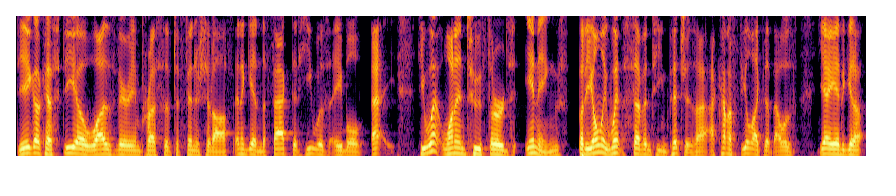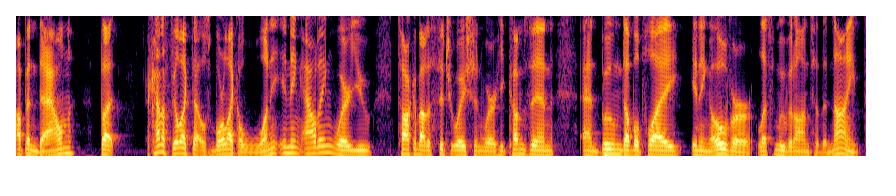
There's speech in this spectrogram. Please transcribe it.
Diego Castillo was very impressive to finish it off. And again, the fact that he was able, uh, he went one and two thirds innings, but he only went 17 pitches. I, I kind of feel like that that was, yeah, he had to get up and down, but I kind of feel like that was more like a one inning outing where you talk about a situation where he comes in and boom, double play, inning over. Let's move it on to the ninth.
